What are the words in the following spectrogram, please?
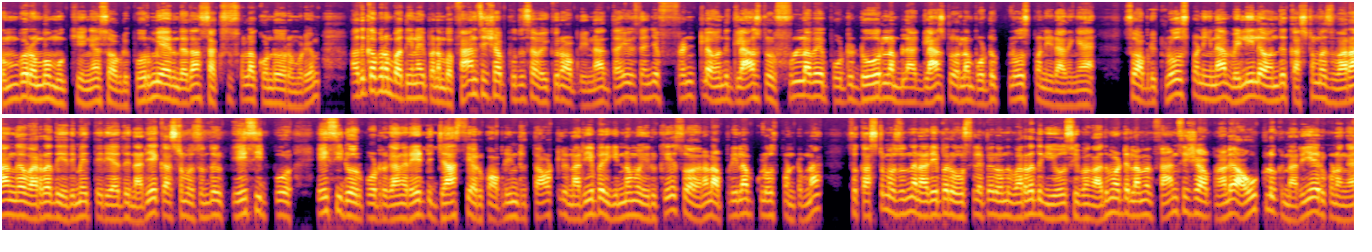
ரொம்ப ரொம்ப முக்கியங்க. ஸோ அப்படி பொறுமையாக இருந்தால் தான் சக்ஸஸ்ஃபுல்லாக கொண்டு வர முடியும். அதுக்கப்புறம் பார்த்தீங்கன்னா இப்போ நம்ம ஃபேன்சி ஷாப் புதுசாக வைக்கிறோம் அப்படின்னா தயவு செஞ்சு ஃப்ரண்ட்டில் வந்து கிளாஸ் டோர் ஃபுல்லாகவே போட்டு டோர்லாம் பிளாக் கிளாஸ் டோர்லாம் போட்டு க்ளோஸ் பண்ணிடாதீங்க. ஸோ அப்படி க்ளோஸ் பண்ணிங்கன்னா வெளியில் வந்து கஸ்டமர்ஸ் வராங்க வர்றது எதுவுமே தெரியாது. நிறைய கஸ்டமர்ஸ் வந்து ஏசி போ ஏசி டோர் போட்டிருக்காங்க. ரேட்டு ஜாஸ்தியாக இருக்கும் அப்படின்ற தாட்டில் நிறைய பேர் இன்னமும் இருக்குது ஸோ அதனால் அப்படிலாம் க்ளோஸ் பண்ணிட்டோம்னா ஸோ கஸ்டமர்ஸ் வந்து நிறைய பேர் ஒரு சில பேர் வந்து வர்றதுக்கு யோசிப்பாங்க. அது மட்டும் இல்லாமல் ஃபேன்சி ஷாப்னாலே அவுட்லுக் நிறைய இருக்கணுங்க.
